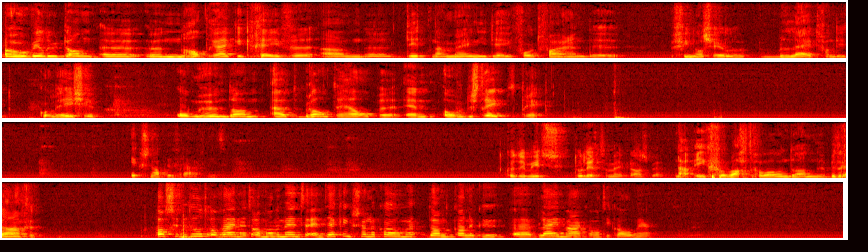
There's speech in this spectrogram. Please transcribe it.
Maar hoe wil u dan uh, een handreiking geven aan uh, dit, naar mijn idee, voortvarende financiële beleid van dit college... om hun dan uit de brand te helpen en over de streep te trekken? Ik snap uw vraag niet. Kunt u me iets toelichten, meneer Kransberg? Nou, ik verwacht gewoon dan bedragen. Als u bedoelt of wij met amendementen en dekking zullen komen... dan kan ik u uh, blij maken, want die komen er.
